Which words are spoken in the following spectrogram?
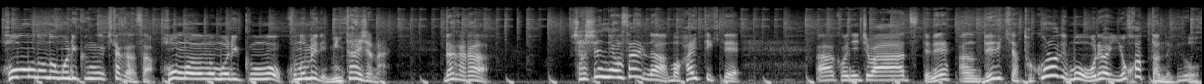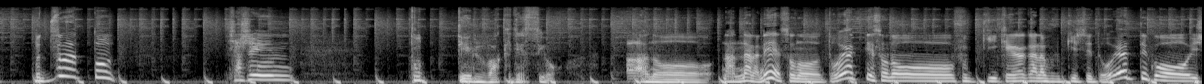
本物の森くんが来たからさ本物の森くんをこの目で見たいじゃないだから写真に収めるなもう入ってきて「あーこんにちは」っつってねあの出てきたところでもう俺は良かったんだけどずっと写真撮ってるわけですよ。あのなんならねそのどうやってその復帰怪我から復帰してどうやってこう一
